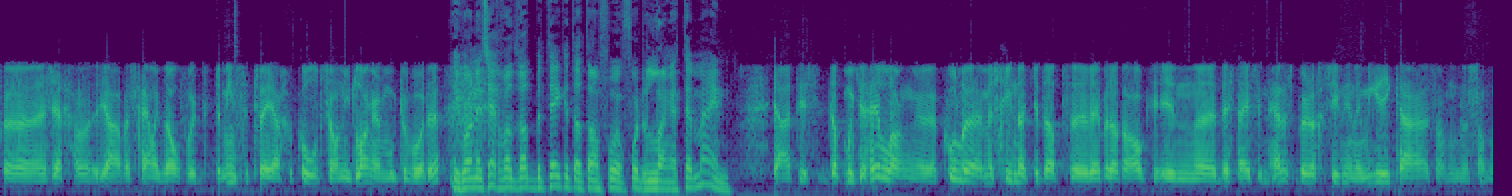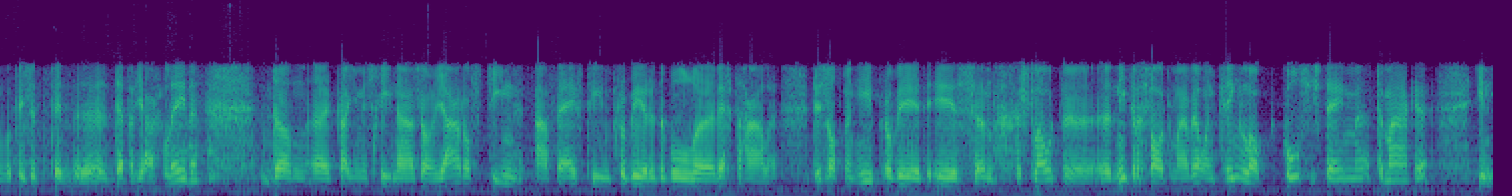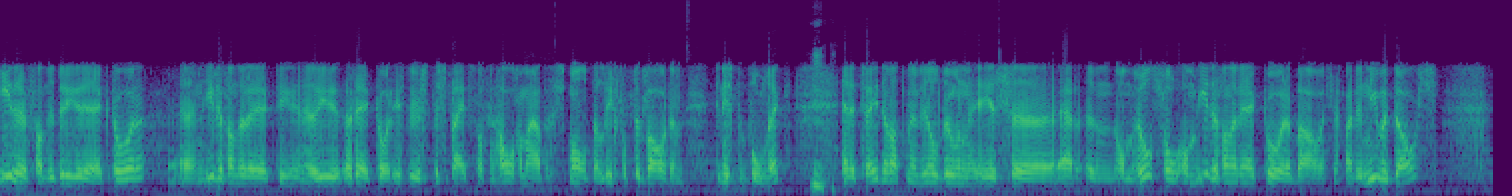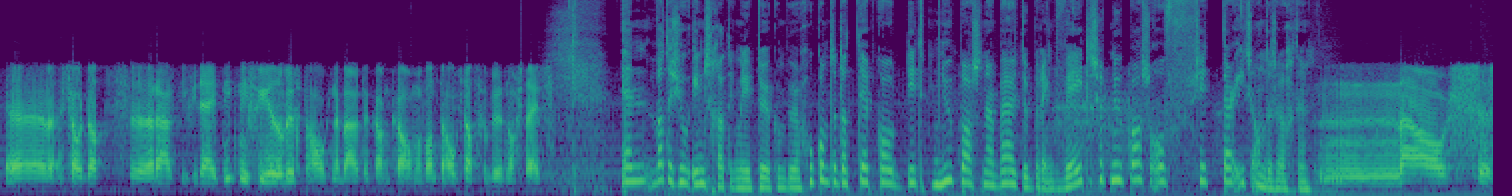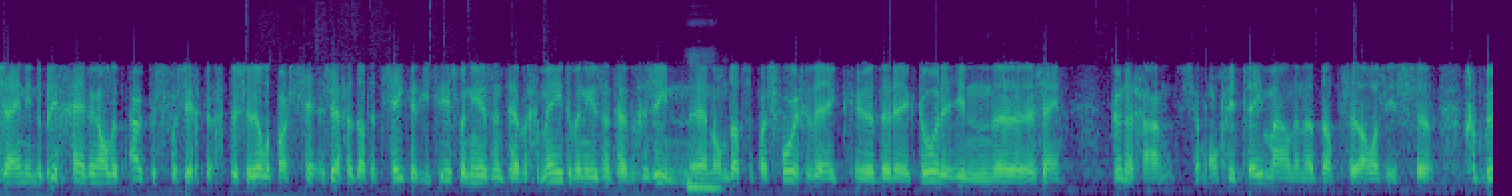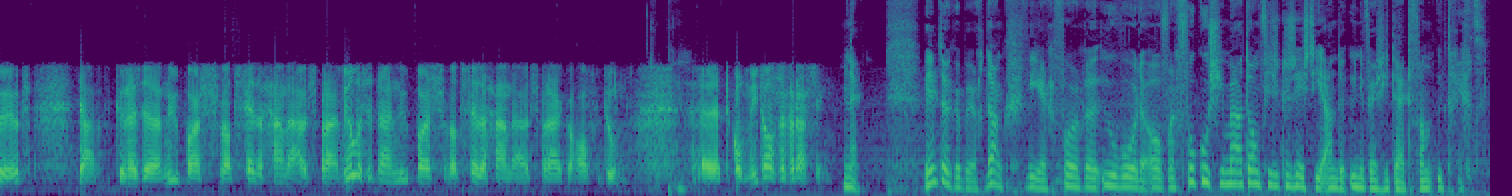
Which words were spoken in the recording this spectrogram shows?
zeggen, ja, waarschijnlijk wel voor tenminste twee jaar gekoeld. Zou niet langer moeten worden. Ik wou net zeggen, wat, wat betekent dat dan voor, voor de lange termijn? Ja, is, dat moet je heel lang uh, koelen. En misschien dat je dat, uh, we hebben dat ook in, uh, destijds in Harrisburg gezien, in Amerika, zo'n, zo wat is het, 30 jaar geleden. Dan kan je misschien na zo'n jaar of 10 à 15 proberen de boel weg te halen. Dus wat men hier probeert is een gesloten, niet gesloten, maar wel een kringloop koelsysteem te maken. In ieder van de drie reactoren. In ieder van de reactoren is dus de splijtstof in hoge mate gesmolten, ligt op de bodem en is de boel lek. Hm. En het tweede wat men wil doen is uh, er een omhulsel om ieder van de reactoren bouwen. Zeg maar de nieuwe doos. Uh, zodat uh, radioactiviteit niet meer via de lucht ook naar buiten kan komen. Want ook dat gebeurt nog steeds. En wat is uw inschatting, meneer Turkenburg? Hoe komt het dat TEPCO dit nu pas naar buiten brengt? Weten ze het nu pas of zit daar iets anders achter? Mm, ze zijn in de berichtgeving altijd uiterst voorzichtig. Dus ze willen pas zeggen dat het zeker iets is wanneer ze het hebben gemeten, wanneer ze het hebben gezien. Mm. En omdat ze pas vorige week uh, de reactoren in uh, zijn kunnen gaan, zeg maar ongeveer twee maanden nadat uh, alles is gebeurd, ja, kunnen ze daar nu pas wat verdergaande uitspraken, willen ze daar nu pas wat verdergaande uitspraken over doen. het komt niet als een verrassing. Nee. Wim Turkenburg, dank weer voor uh, uw woorden over Fukushima, atoomfysicus is die aan de Universiteit van Utrecht.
